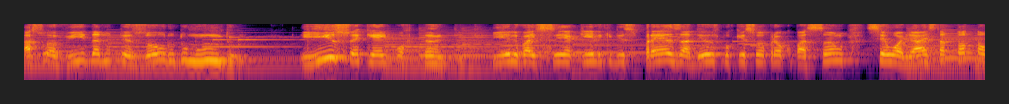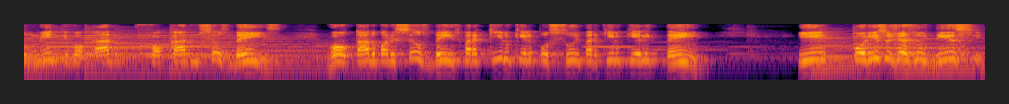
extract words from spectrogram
a sua vida no tesouro do mundo. E isso é que é importante. E ele vai ser aquele que despreza a Deus porque sua preocupação, seu olhar está totalmente invocado, focado nos seus bens, voltado para os seus bens, para aquilo que ele possui, para aquilo que ele tem. E por isso Jesus disse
